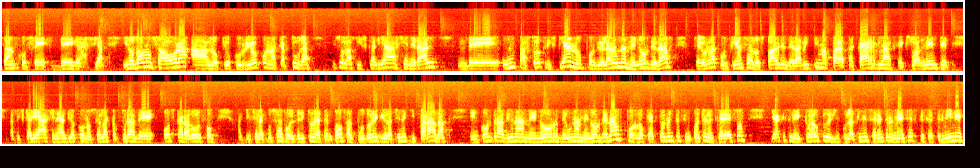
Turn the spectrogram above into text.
San José de Gracia. Y nos vamos ahora a lo que ocurrió con la captura hizo la Fiscalía General de un pastor cristiano por violar a una menor de edad según la confianza de los padres de la víctima para atacarla sexualmente. La Fiscalía General dio a conocer la captura de Óscar Adolfo, a quien se le acusa por el delito de atentados al pudor y violación equiparada en contra de una menor de una menor de edad, por lo que actualmente se encuentra en el cerezo, ya que se le dictó el auto de vinculación y será en tres meses que se termine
